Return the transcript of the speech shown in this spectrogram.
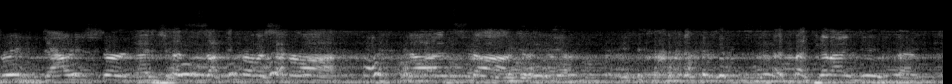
drink down his shirt and just sucking from a straw non-stop. That's a good idea, Spencer.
